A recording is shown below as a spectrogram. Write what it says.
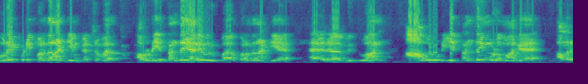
முறைப்படி பரதநாட்டியம் கற்றவர். அவருடைய தந்தையாரே ஒரு பரதநாட்டிய வித்வான். அவருடைய தந்தை மூலமாக அவர்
